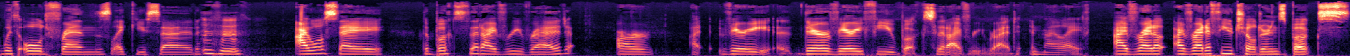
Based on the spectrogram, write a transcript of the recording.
with old friends, like you said. Mm-hmm. I will say the books that I've reread are uh, very there are very few books that I've reread in my life. I've read a- I've read a few children's books.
